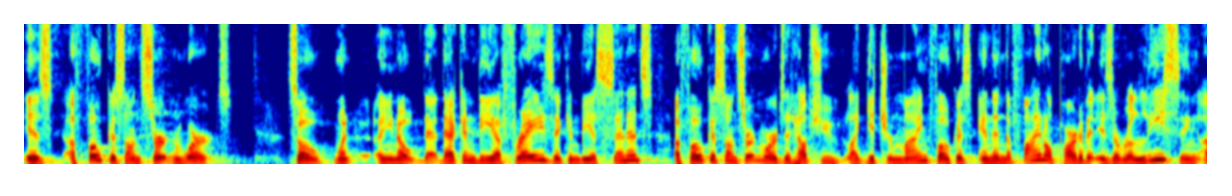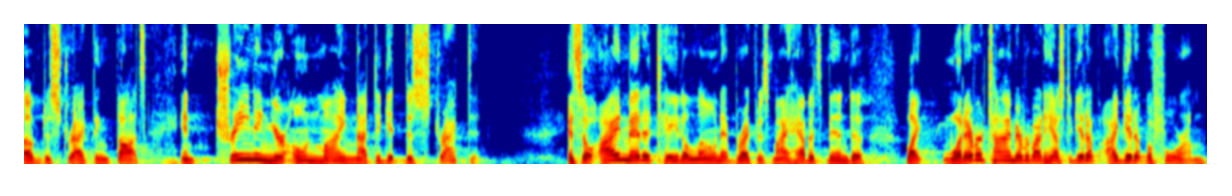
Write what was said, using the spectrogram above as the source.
is a focus on certain words. So when uh, you know that, that can be a phrase, it can be a sentence, a focus on certain words that helps you like get your mind focused. And then the final part of it is a releasing of distracting thoughts and training your own mind not to get distracted. And so I meditate alone at breakfast. My habit's been to like whatever time everybody has to get up, I get up before them.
